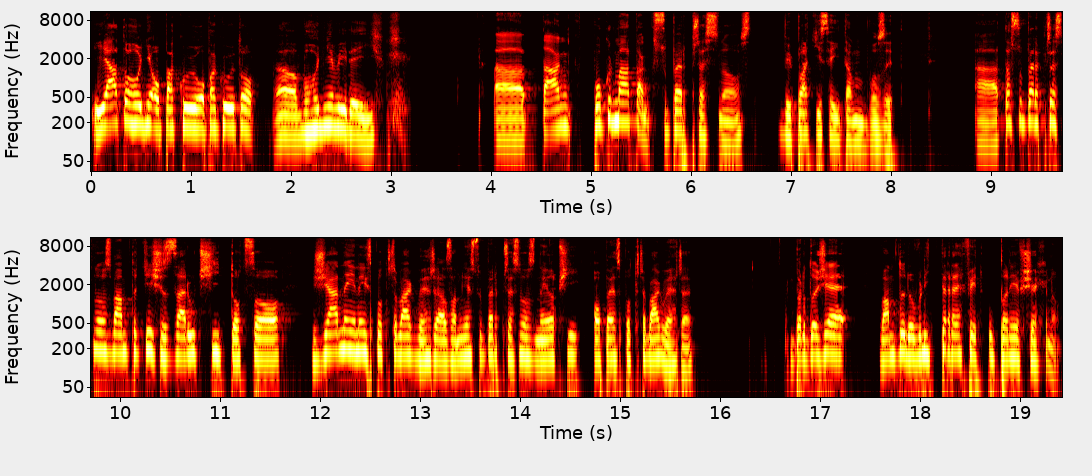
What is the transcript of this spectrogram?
já to hodně opakuju, opakuju to uh, v hodně videích. Uh, tank, pokud má tank super přesnost, vyplatí se jí tam vozit. A ta super přesnost vám totiž zaručí to, co žádný jiný spotřebák ve hře, a za mě super přesnost nejlepší OP spotřebák ve hře. Protože vám to dovolí trefit úplně všechno.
